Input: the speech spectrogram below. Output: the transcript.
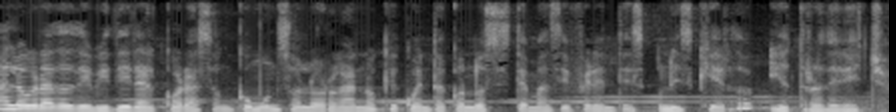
ha logrado dividir al corazón como un solo órgano que cuenta con dos sistemas diferentes, uno izquierdo y otro derecho.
